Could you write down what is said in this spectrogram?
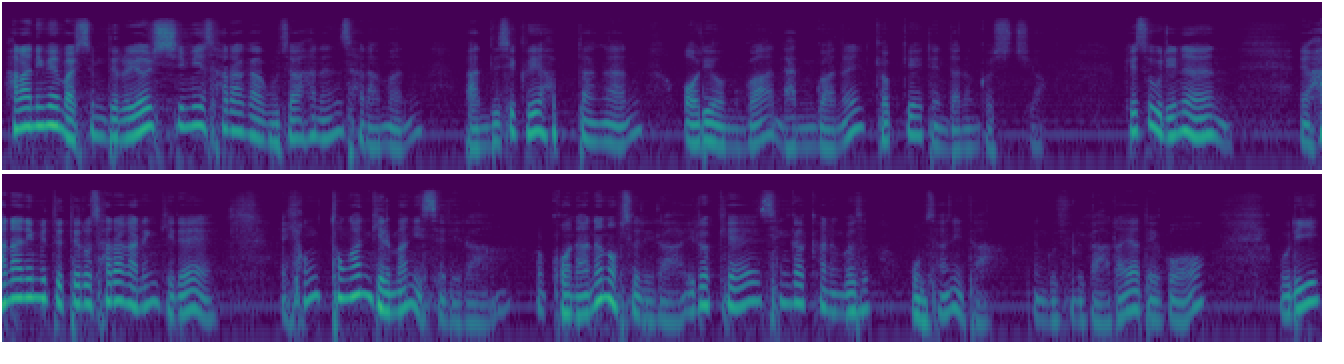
하나님의 말씀대로 열심히 살아가고자 하는 사람은 반드시 그에 합당한 어려움과 난관을 겪게 된다는 것이지요. 그래서 우리는 하나님의 뜻대로 살아가는 길에 형통한 길만 있으리라. 고난은 없으리라. 이렇게 생각하는 것은 오산이다. 하는 것을 우리가 알아야 되고, 우리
